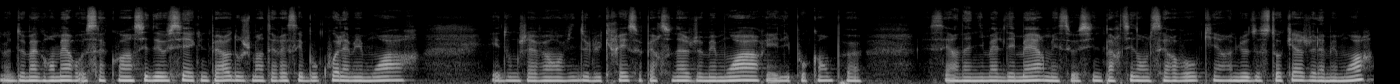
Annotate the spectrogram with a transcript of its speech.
de ma grand-mère. Ça coïncidait aussi avec une période où je m'intéressais beaucoup à la mémoire. Et donc j'avais envie de lui créer ce personnage de mémoire. Et l'hippocampe, euh, c'est un animal des mers, mais c'est aussi une partie dans le cerveau qui est un lieu de stockage de la mémoire.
